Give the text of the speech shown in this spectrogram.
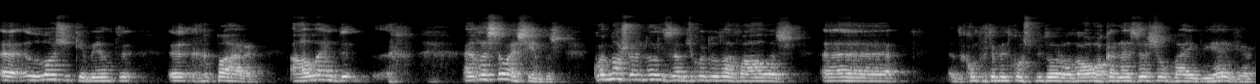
uh, logicamente, repare, além de. A relação é simples. Quando nós analisamos, quando eu dava aulas de comportamento consumidor ou da organizational behavior,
